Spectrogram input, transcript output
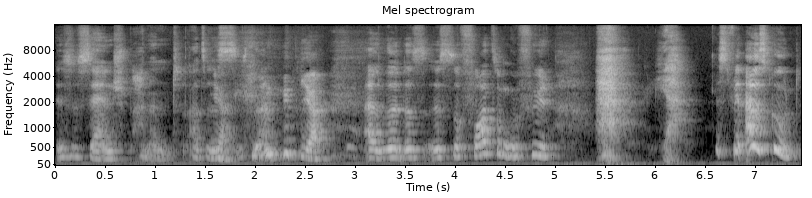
ist es sehr entspannend. Also ja. Ist, ne? ja. Also das ist sofort so ein Gefühl, ja, es wird alles gut.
